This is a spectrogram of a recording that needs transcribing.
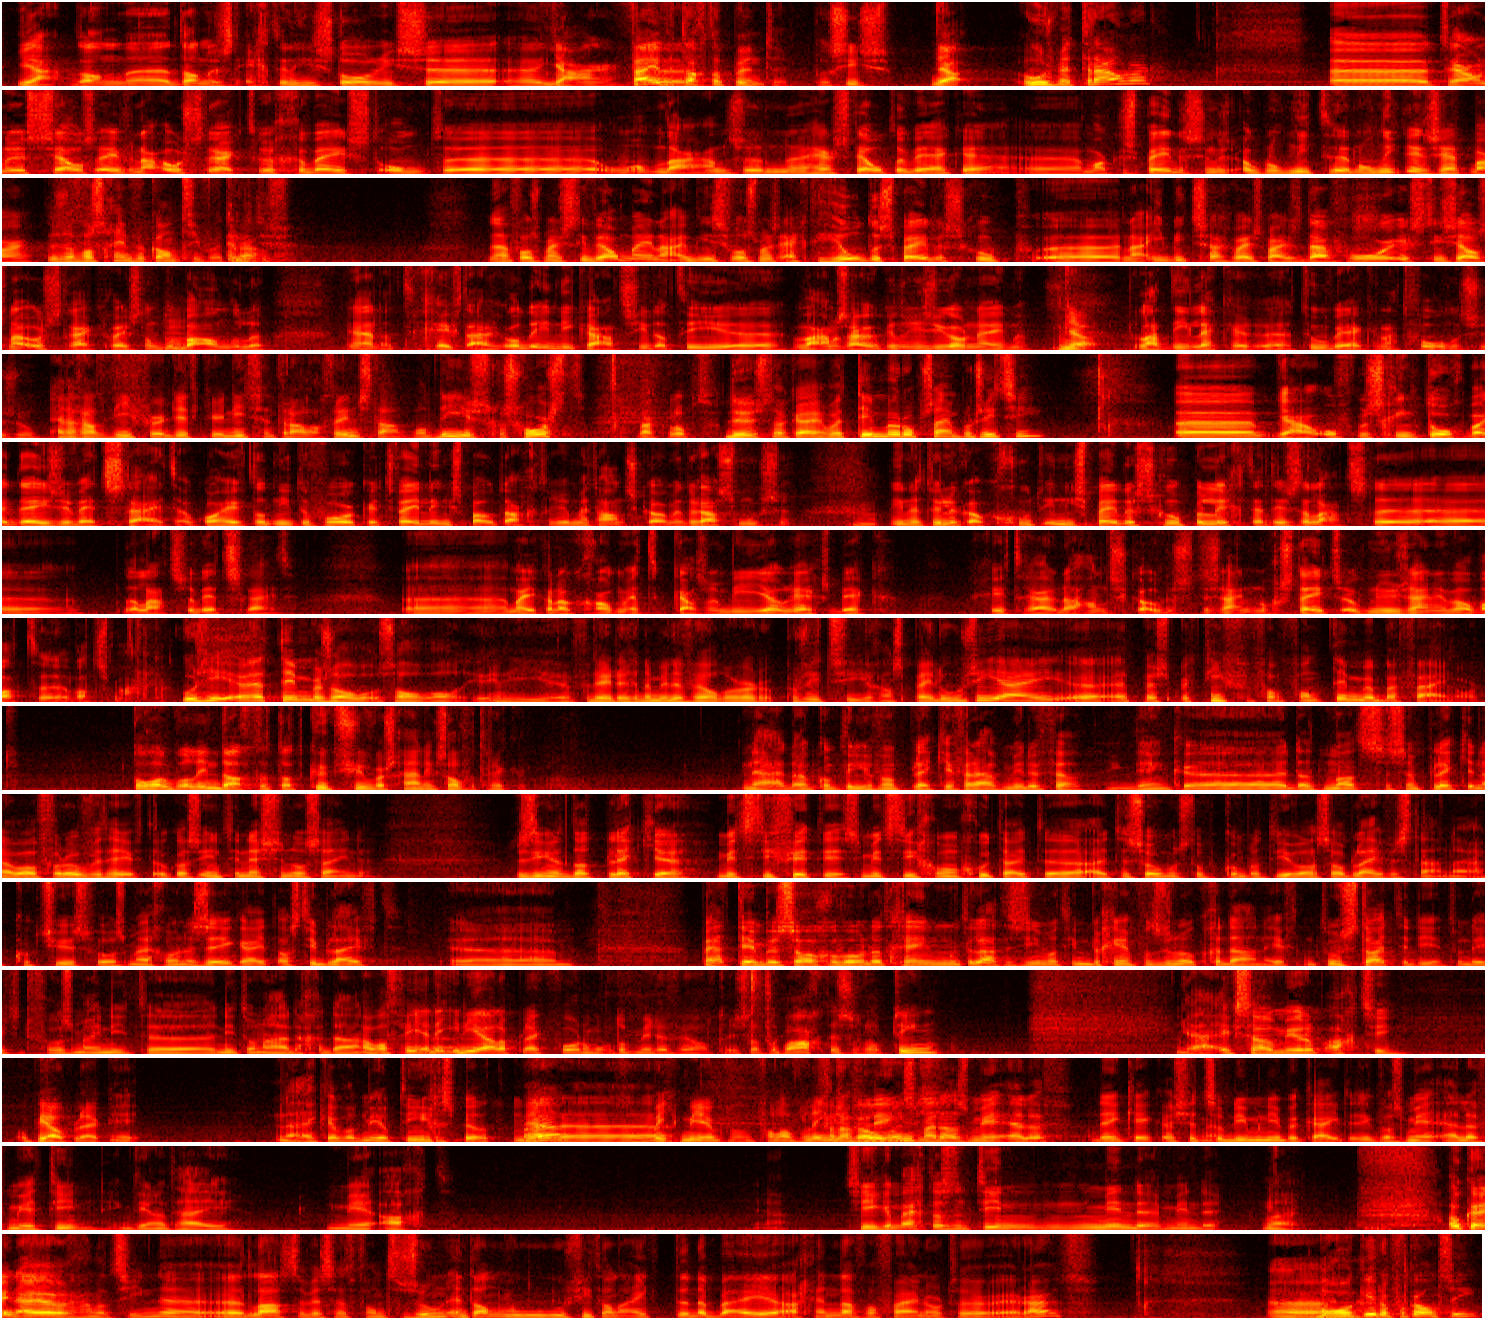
Ja, dan, eh, dan is het echt een historisch eh, eh, jaar. 85 punten. Precies. Ja. Hoe is het met Trauner? Eh Trauner is zelfs even naar Oostenrijk terug geweest om, te, om, om daar aan zijn herstel te werken. Hè. Eh, Marcus Pedersen is ook nog niet, nog niet inzetbaar. Dus dat was geen vakantie voor het Trauner. Nou, volgens mij is hij wel mee naar Ibiza. Volgens mij is echt heel de spelersgroep eh, naar Ibiza geweest. Maar daarvoor is hij zelfs naar Oostenrijk geweest om te behandelen. Ja, dat geeft eigenlijk wel de indicatie dat hij... eh, waarom zou ik het risico nemen? Ja. Laat die lekker eh, toewerken naar het volgende seizoen. En dan gaat Wiever dit keer niet centraal achterin staan, want die is geschorst. Dat klopt. Dus dan krijgen we Timber op zijn positie. Ja, of misschien toch bij deze wedstrijd, ook al heeft dat niet de voorkeur, twee linkspoten achterin met Hansko en met Rasmussen. Die natuurlijk ook goed in die spelersgroepen ligt. Het is de laatste, de laatste wedstrijd. Eh, maar je kan ook gewoon met Casemiro rechtsback, Geertruida, Hansko. Dus er zijn nog steeds, ook nu zijn er wel wat, eh, wat smaken. Hoe zie je, eh, Timber zal, zal wel in die eh, verdedigende middenvelder positie gaan spelen. Hoe zie jij eh, het perspectief van, van Timber bij Feyenoord? Toch ook wel indachtig dat Kuksu waarschijnlijk zal vertrekken. Nou, dan komt in ieder geval een plekje vrij op het middenveld. Ik denk eh, dat Mats zijn plekje nou wel veroverd heeft, ook als international zijnde. Dus ik denk dat dat plekje, mits die fit is, mits die gewoon goed uit, de uit de zomerstop komt, dat die wel zal blijven staan. Nou, ja, Kokcu is volgens mij gewoon een zekerheid als die blijft. Ehm, maar ja, Timber zal gewoon datgene moeten laten zien wat hij in het begin van het seizoen ook gedaan heeft. En toen startte hij en toen heeft hij het volgens mij niet, eh, niet onaardig gedaan. Maar wat vind jij de eh, ideale plek voor hem op het middenveld? Is dat op 8, is dat op 10? Ja, ik zou meer op 8 zien. Op jouw plek? Ja, Nou, ik heb wat meer op 10 gespeeld. Maar, ja? eh, een beetje meer van- vanaf links Vanaf links, maar dat is meer 11, denk ik. Als je het op die manier bekijkt. Dus ik was meer 11, meer 10. Ik denk dat hij meer 8. Ja. Zie ik hem echt als een 10 minder. minder. Nee. Oké, nou ja, we gaan het zien. Eh, laatste wedstrijd van het seizoen. En dan, hoe ziet dan eigenlijk de nabije agenda van Feyenoord eh, eruit? Eh, Nog een keer op vakantie?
